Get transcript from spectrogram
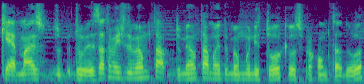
que é mais do- do- exatamente do mesmo, do mesmo tamanho do meu monitor que eu uso pra computador.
